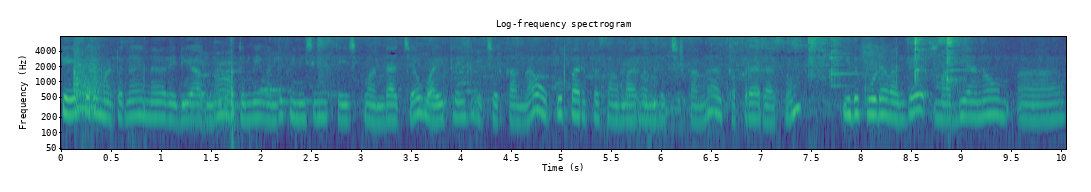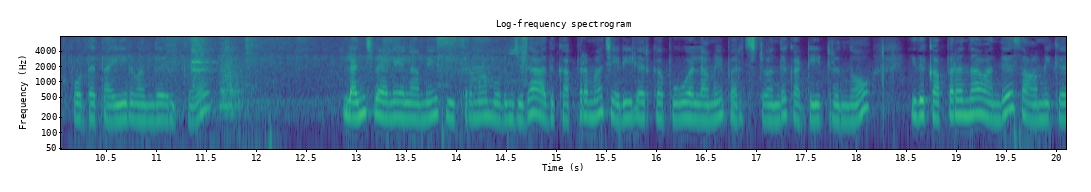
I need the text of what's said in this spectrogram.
கேசரி மட்டும்தான் இன்னும் ரெடி ஆகணும் அதுவுமே வந்து ஃபினிஷிங் ஸ்டேஜ்க்கு வந்தாச்சு. ஒயிட் ரைஸ் வச்சுருக்காங்க. உப்பு பருப்பு சாம்பார் வந்து வச்சுருக்காங்க. அதுக்கப்புறம் ரசம். இது கூட வந்து மத்தியானம் போட்ட தயிர் வந்து இருக்குது லஞ்ச் வேலை எல்லாமே சீக்கிரமாக முடிஞ்சுது. அதுக்கப்புறமா செடியில் இருக்க பூவெல்லாமே பறிச்சுட்டு வந்து கட்டிகிட்டு இருந்தோம். இதுக்கப்புறம் தான் வந்து சாமிக்கு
